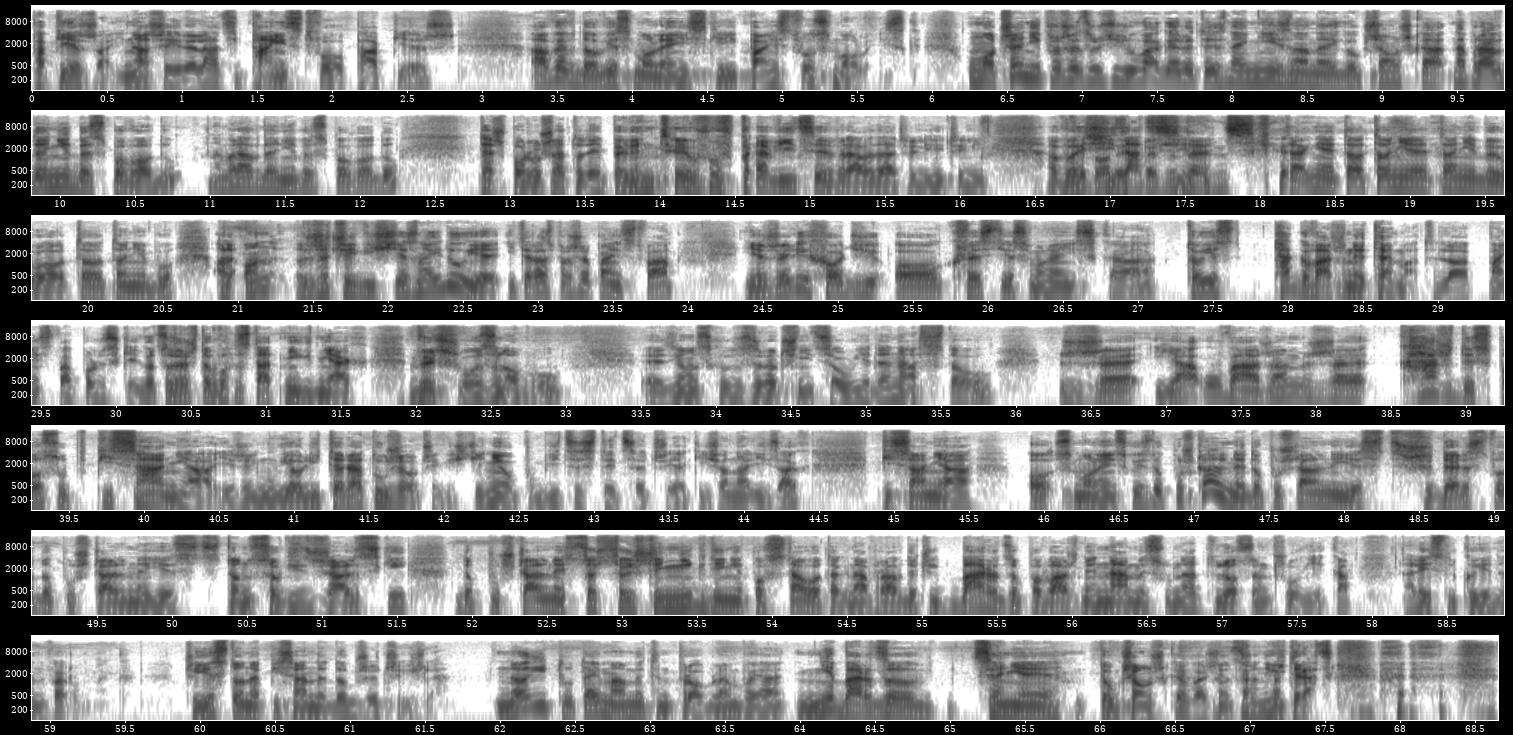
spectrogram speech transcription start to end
papieża i naszej relacji państwo-papież, a we Wdowie Smoleńskiej państwo Smoleńsk. Umoczeni, proszę zwrócić uwagę, że to jest najmniej znana jego książka, naprawdę nie bez powodu, naprawdę nie bez powodu. Też porusza tutaj pewien trybów prawicy, prawda, czyli, czyli aweścizację. Tak, nie, to, to, nie, to nie było, to, to nie było, ale on rzeczywiście znajduje. I teraz proszę państwa, jeżeli chodzi o kwestię Smoleńska, to jest tak ważny temat dla państwa polskiego, co zresztą w ostatnich dniach wyszło znowu e, w związku z rocznicą 11, że ja uważam, że każdy sposób pisania, jeżeli mówię o literaturze oczywiście, nie o publicystyce czy jakichś analizach, pisania o Smoleńsku jest dopuszczalny. Dopuszczalny jest szyderstwo, dopuszczalny jest stonsowizm żalski, dopuszczalne jest coś, co jeszcze nigdy nie powstało tak naprawdę, czyli bardzo poważny namysł nad losem człowieka, ale jest tylko jeden warunek. Czy jest to napisane dobrze, czy źle? No i tutaj mamy ten problem, bo ja nie bardzo cenię tą książkę właśnie od strony literackiej.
